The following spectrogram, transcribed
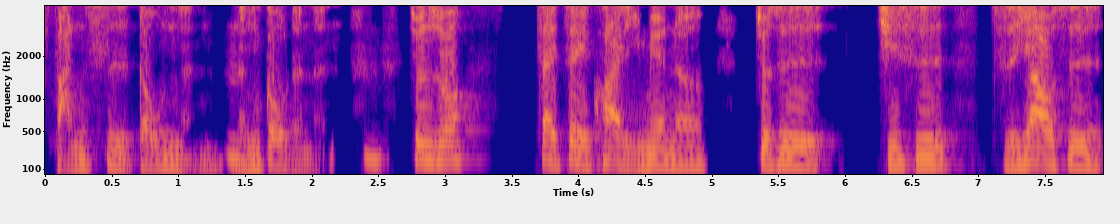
凡事都能，嗯、能够的能，嗯，就是说在这一块里面呢，就是其实只要是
